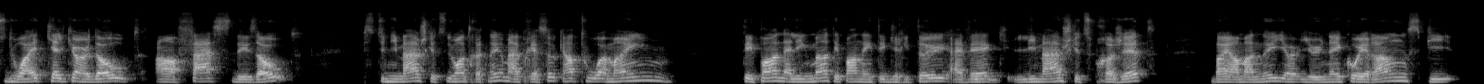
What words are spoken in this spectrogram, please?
tu dois être quelqu'un d'autre en face des autres. c'est une image que tu dois entretenir, mais après ça, quand toi-même, tu n'es pas en alignement, tu n'es pas en intégrité avec mm-hmm. l'image que tu projettes, ben, à un moment donné, il y, a, il y a une incohérence, puis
